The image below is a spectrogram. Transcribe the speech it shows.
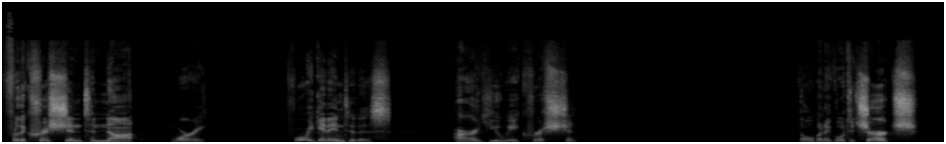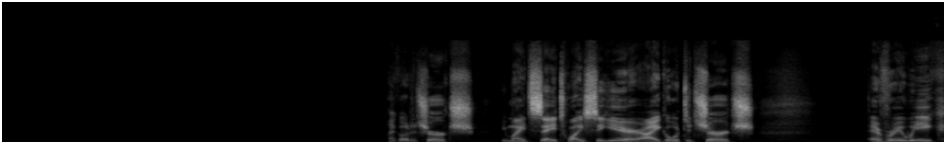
for the Christian to not worry. Before we get into this, are you a Christian? Oh, but I go to church. I go to church, you might say twice a year. I go to church every week.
